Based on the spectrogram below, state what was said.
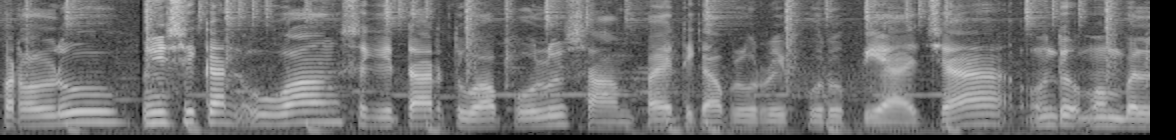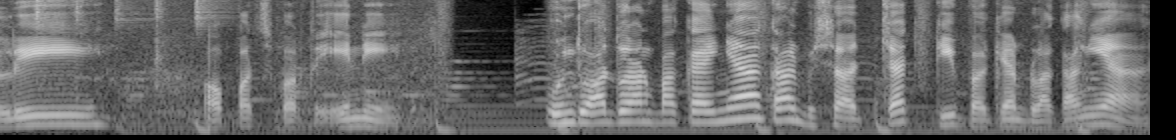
perlu mengisikan uang sekitar 20 sampai 30 ribu rupiah aja untuk membeli obat seperti ini. Untuk aturan pakainya kalian bisa cek di bagian belakangnya.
